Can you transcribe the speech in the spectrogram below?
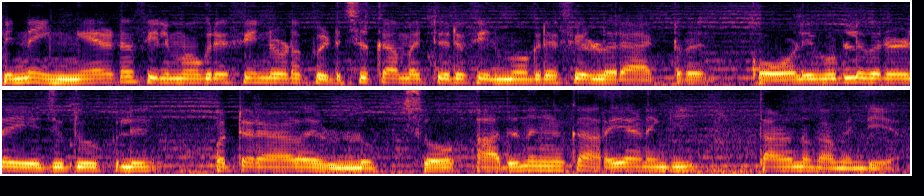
പിന്നെ ഇങ്ങേരുടെ ഫിലിമോഗ്രഫീന്റെ കൂടെ പിടിച്ചെടുക്കാൻ പറ്റിയ ഒരു ഫിലിമോഗ്രഫി ഉള്ള ഒരു ആക്ടർ കോളിവുഡിൽ ഇവരുടെ ഏജ് ഗ്രൂപ്പിൽ ഒറ്റ ഒരാളേ ഉള്ളൂ. സോ അത് നിങ്ങൾക്ക് അറിയുകയാണെങ്കിൽ താഴ്ന്നു കമന്റ് ചെയ്യാം.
